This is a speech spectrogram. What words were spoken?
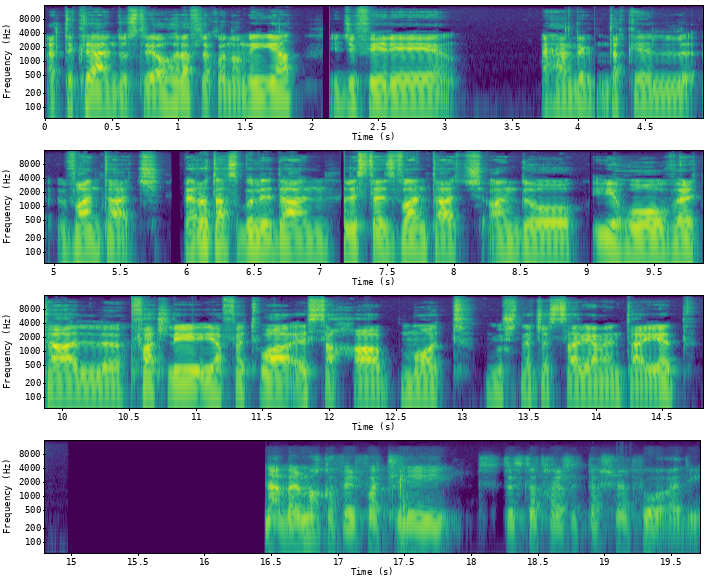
qed tikkrea industrija oħra fl-ekonomija, jiġifieri għandek dak il-vantaġġ. Però taħsbu li dan l-istess vantaġġ għandu jieħu over tal-fatt li jaffettwa s-saħħa b'mod mhux neċessarjament tajjeb Naqbel magħha fil-fatt li tista' tħallas it-taxxa fuq għadi.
